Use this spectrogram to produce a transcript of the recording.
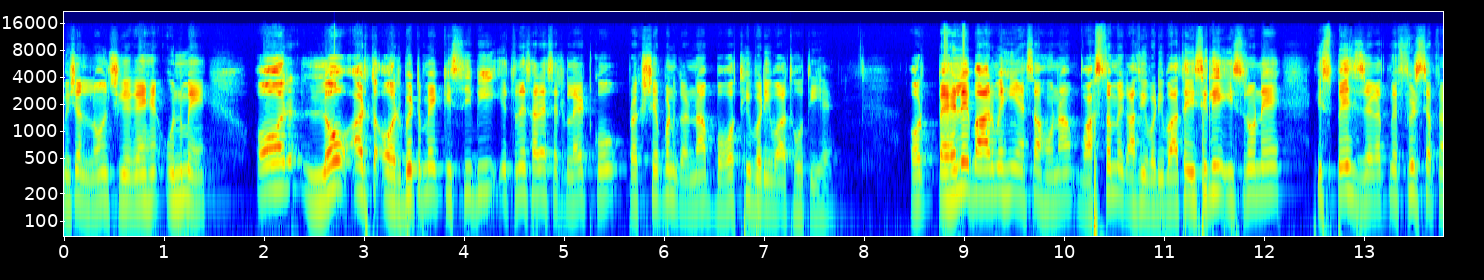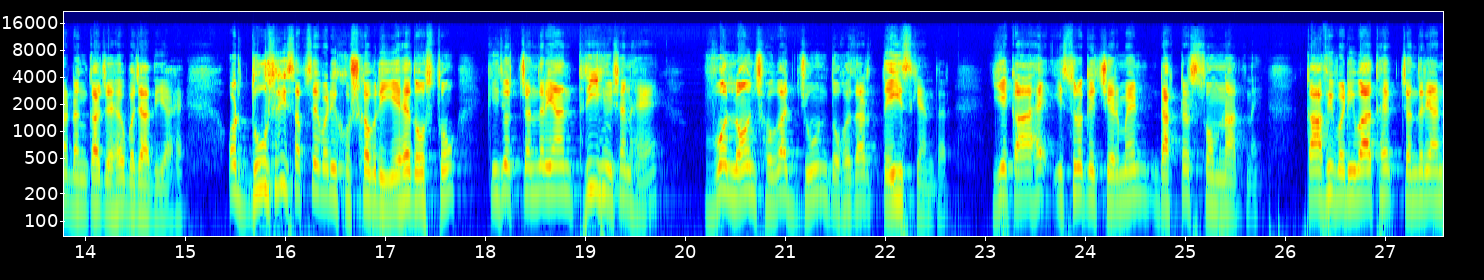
मिशन लॉन्च किए गए हैं, उनमें। और लो अर्थ ऑर्बिट में किसी भी इतने सारे सैटेलाइट को प्रक्षेपण करना बहुत ही बड़ी बात होती है। और पहले बार में ही ऐसा होना वास्तव में काफ़ी बड़ी बात है, इसीलिए इसरो ने स्पेस जगत में फिर से अपना डंका जो है वो बजा दिया है। और दूसरी सबसे बड़ी खुशखबरी ये है दोस्तों कि जो चंद्रयान थ्री मिशन है, वो लॉन्च होगा जून 2023 के अंदर। ये कहा है इसरो के चेयरमैन डॉक्टर सोमनाथ ने। काफ़ी बड़ी बात है, चंद्रयान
